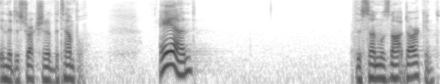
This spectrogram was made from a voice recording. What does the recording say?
in the destruction of the temple. And the sun was not darkened.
